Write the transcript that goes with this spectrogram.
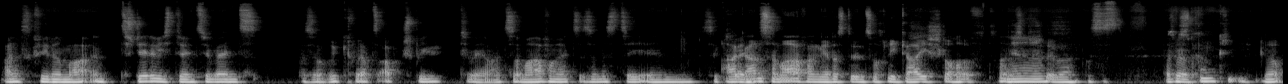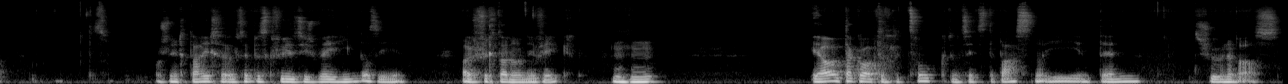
Ich habe das Gefühl, am A- stellenweise tönt es, wie wenn es also rückwärts abgespielt wäre. Jetzt am Anfang hat es so eine Szene, ähm. Ah, ganz am Anfang, ja, das tönt so ein bisschen geisterhaft. Hast du Ja. geschrieben. Das ist, Also also, spooky. ja. Das, wahrscheinlich da ich, ich habe das Gefühl, es ist wie hinter sie. Aber vielleicht auch noch ein Effekt. Mhm. Ja, und dann geht er ein bisschen zurück, dann setzt der Bass noch ein und dann Schöner Bass.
